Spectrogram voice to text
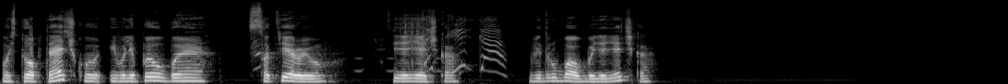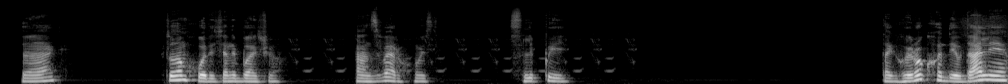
ось ту аптечку і вліпив би сокирою ці яєчка. Відрубав би яєчка. Так. Хто там ходить, я не бачу. А, зверху ось. Сліпий. Так, гойрок ходив. Далі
